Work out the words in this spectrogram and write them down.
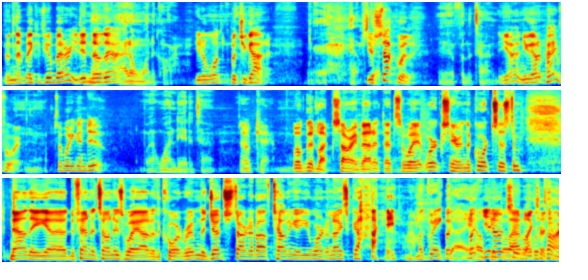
Doesn't that make you feel better? You didn't know that? I don't want the car. You don't want, but you got it. I'm You're stuck with it. Yeah, for the time. Yeah, and you got to pay for it. So what are you going to do? Well, one day at a time. Okay. Well, good luck. Sorry about it. That's the way it works here in the court system. Now the uh, defendant's on his way out of the courtroom. The judge started off telling you you weren't a nice guy. I'm a great But- guy. I but help you don't people seem out all like the such a time.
